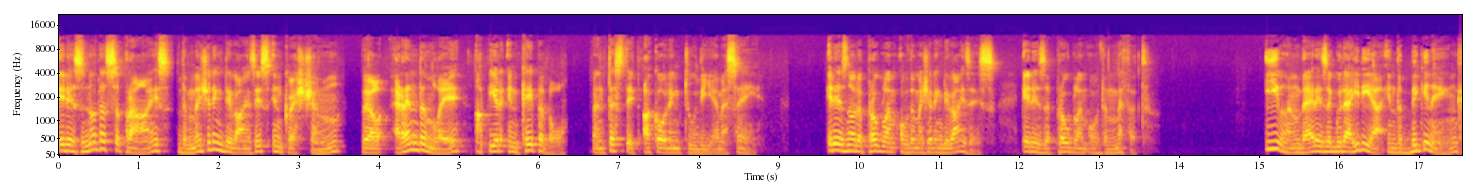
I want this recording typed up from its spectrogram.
it is not a surprise the measuring devices in question will randomly appear incapable when tested according to the MSA. It is not a problem of the measuring devices, it is a problem of the method even there is a good idea in the beginning,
